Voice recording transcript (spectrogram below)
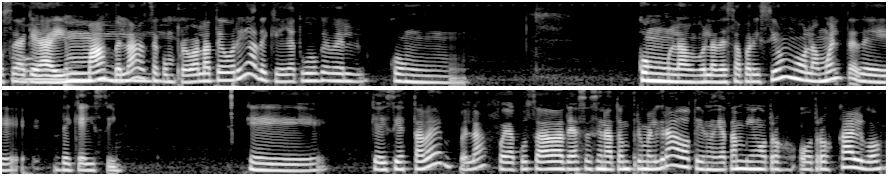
O sea que ahí más, ¿verdad? Se comprueba la teoría de que ella tuvo que ver con, con la, la desaparición o la muerte de, de Casey. Eh, Casey esta vez, ¿verdad? Fue acusada de asesinato en primer grado, tenía también otros, otros cargos.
